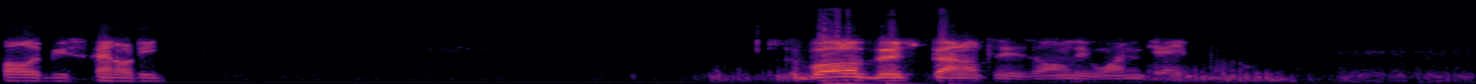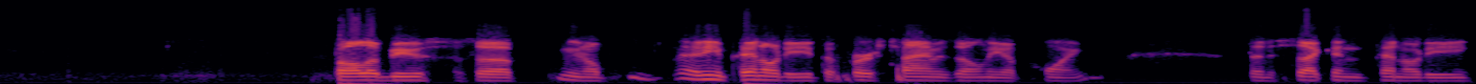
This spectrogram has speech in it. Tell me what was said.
ball abuse penalty. The ball abuse penalty is only one game. Ball abuse is a, you know, any penalty. The first time is only a point. Then the second penalty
